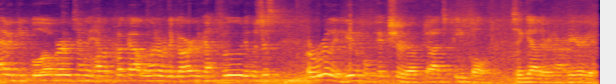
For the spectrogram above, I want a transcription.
having people over. Every time we have a cookout, we went over the garden, got food. It was just a really beautiful picture of God's people together in our area.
